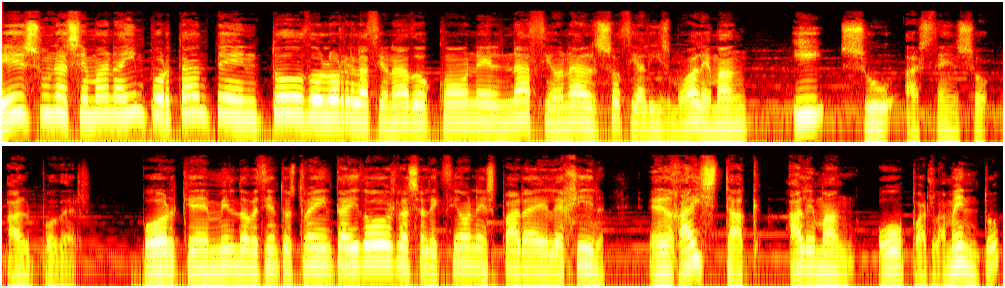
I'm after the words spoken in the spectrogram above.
Es una semana importante en todo lo relacionado con el nacionalsocialismo alemán y su ascenso al poder. Porque en 1932 las elecciones para elegir el Reichstag alemán o Parlamento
